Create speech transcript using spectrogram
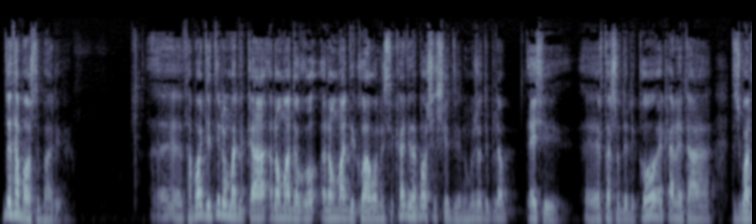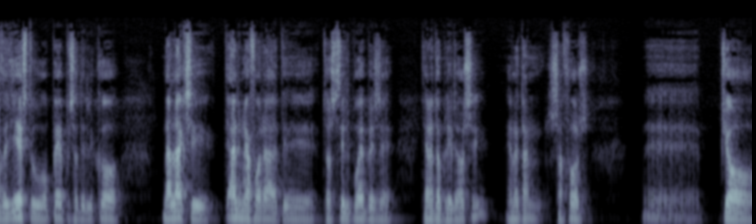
δεν θα πάω στην Πάρη. Ε, θα πάω και εκεί ρομαντικά, ρομαντικό, ρομαντικό αγωνιστικά και θα πάω στη City. Νομίζω ότι πλέον έχει, ε, έφτασε στο τελικό, έκανε τα, τις γουαρδογιές του ο Πέπ στο τελικό να αλλάξει άλλη μια φορά τη- το στυλ που έπαιζε και να το πληρώσει. Ενώ ήταν σαφώς ε, πιο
